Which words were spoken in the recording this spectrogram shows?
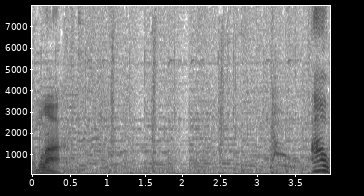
Vamos lá. Au!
